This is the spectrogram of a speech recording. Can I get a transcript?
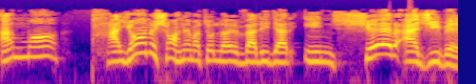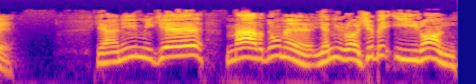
اما پیام شاه نعمت الله ولی در این شعر عجیبه. یعنی میگه مردم یعنی راجع به ایران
